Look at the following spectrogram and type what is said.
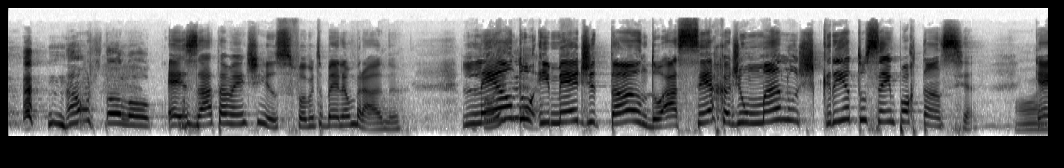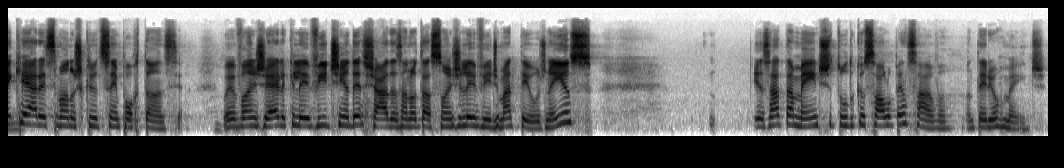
não estou louco. É exatamente isso, foi muito bem lembrado lendo e meditando acerca de um manuscrito sem importância. Olha. Quem é que era esse manuscrito sem importância? O evangelho que Levi tinha deixado, as anotações de Levi, de Mateus, não é isso? Exatamente tudo que o Saulo pensava anteriormente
